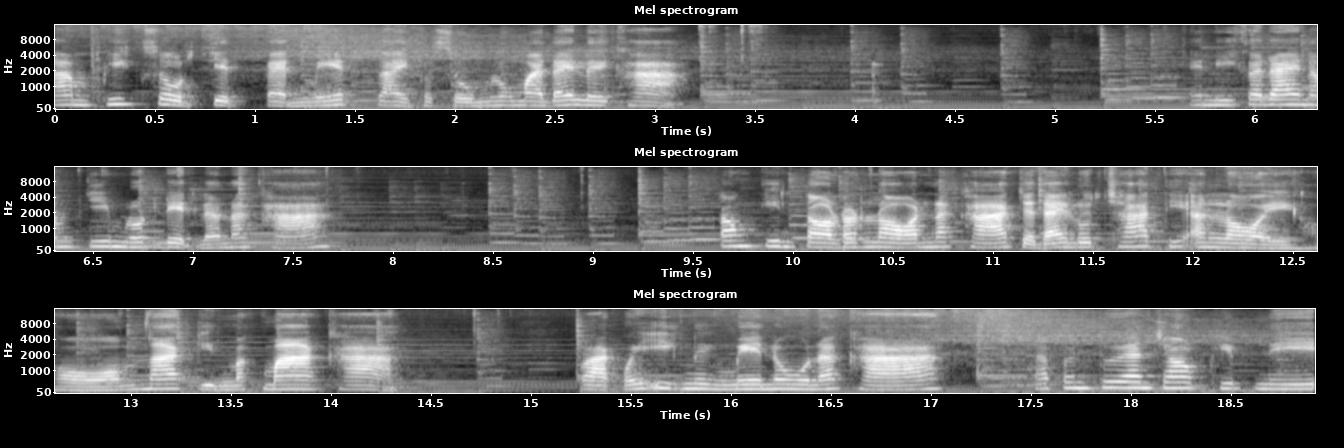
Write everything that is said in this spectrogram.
ตำพริกสด 7-8 เม็ดใส่ผสมลงมาได้เลยค่ะ แค่นี้ก็ได้น้ำจิ้มรสเด็ดแล้วนะคะ ต้องกินตอนร้อนๆนะคะ จะได้รสชาติที่อร่อยหอม น่ากินมากๆค่ะ ฝากไว้อีกหนึ่งเมนูนะคะ ถ้าเพื่อนๆชอบคลิปนี้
